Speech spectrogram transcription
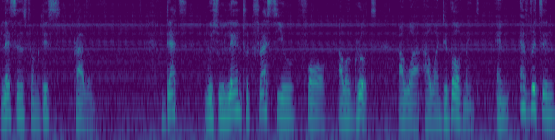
lessons from this problem. That we should learn to trust you for our growth, our, our development, and everything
